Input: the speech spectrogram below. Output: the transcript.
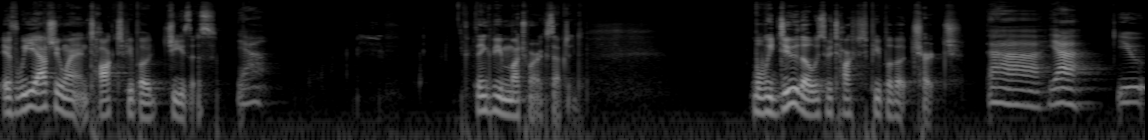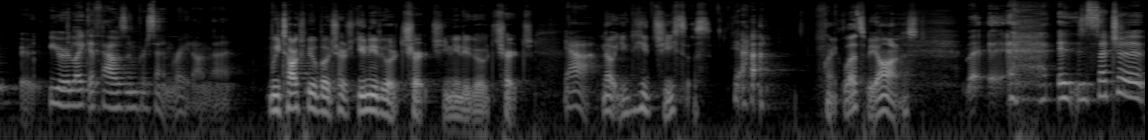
if we actually went and talked to people about Jesus, Yeah. I think it'd be much more accepted. What we do though is we talk to people about church. Ah, yeah. You you're like a thousand percent right on that. We talk to people about church. You need to go to church. You need to go to church. Yeah. No, you need Jesus. Yeah. Like, let's be honest. But uh, it's such a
